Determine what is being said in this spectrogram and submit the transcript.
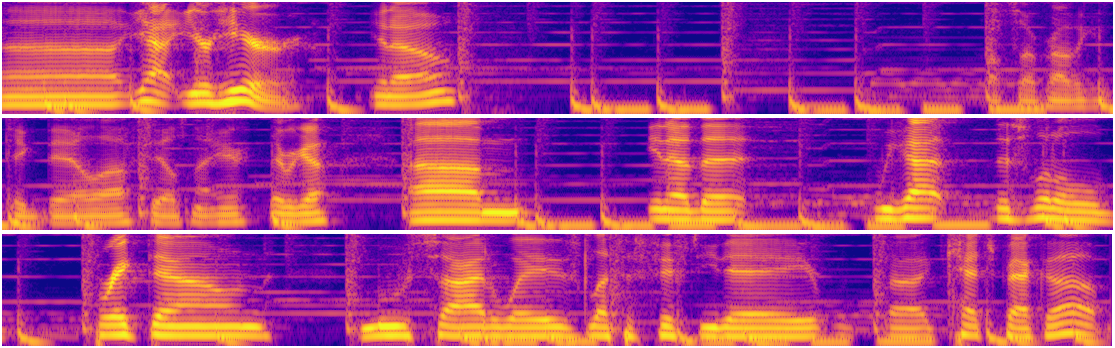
Uh, yeah, you're here. You know, Also, I probably can take Dale off. Dale's not here. There we go. Um, you know the we got this little breakdown, move sideways, let the 50 day uh, catch back up,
